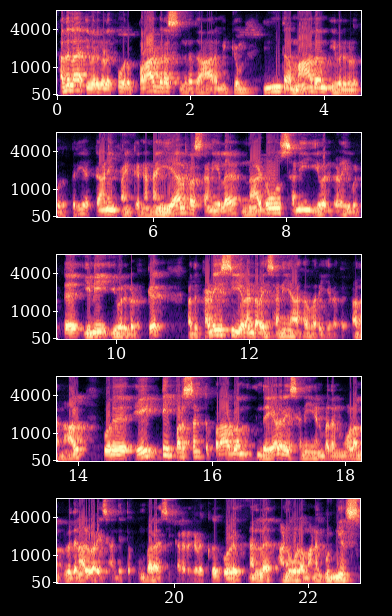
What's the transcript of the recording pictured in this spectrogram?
அதுல இவர்களுக்கு ஒரு ப்ராக்ரஸ்ங்கிறது ஆரம்பிக்கும். இந்த மாதம் இவர்களுக்கு ஒரு பெரிய டேர்னிங் பாயிண்ட் என்னன்னா ஏழரை சனியில நடு சனி இவர்களை விட்டு இனி இவர்களுக்கு அது கடைசி இரண்டரை சனியாக வருகிறது. அதனால் ஒரு எயிட்டி பர்சன்ட் ப்ராப்ளம் இந்த ஏழரை சனி என்பதன் மூலம் இது நாள் வரை சந்தித்த கும்பராசிக்காரர்களுக்கு ஒரு நல்ல அனுகூலமான குட் நியூஸ்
